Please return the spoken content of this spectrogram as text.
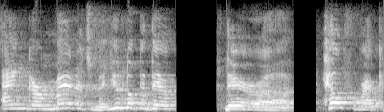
anger management. You look at their their uh, health record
